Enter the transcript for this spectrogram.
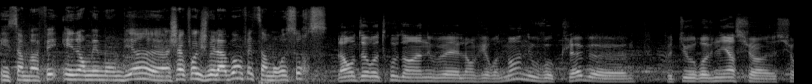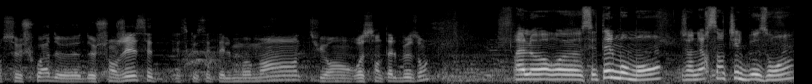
Et ça m'a fait énormément bien. À chaque fois que je vais là-bas, en fait, ça me ressource. Là, on te retrouve dans un nouvel environnement, un nouveau club. Euh, peux-tu revenir sur, sur ce choix de, de changer Est-ce que c'était le moment Tu en ressentais le besoin Alors, euh, c'était le moment. J'en ai ressenti le besoin.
